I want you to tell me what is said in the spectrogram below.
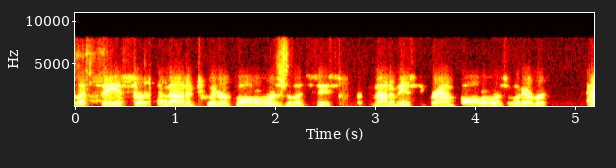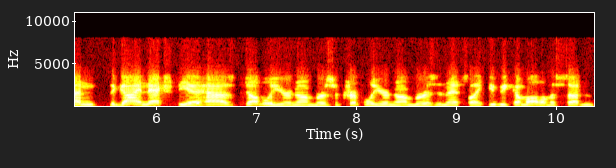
let's say a certain amount of Twitter followers, or let's say a certain amount of Instagram followers, or whatever, and the guy next to you has double your numbers or triple your numbers, and it's like you become all of a sudden,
